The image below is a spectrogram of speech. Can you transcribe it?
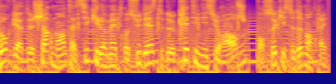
Bourgade charmante à 6 km au sud-est de Crétigny-sur-Orge, pour ceux qui se demanderaient.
